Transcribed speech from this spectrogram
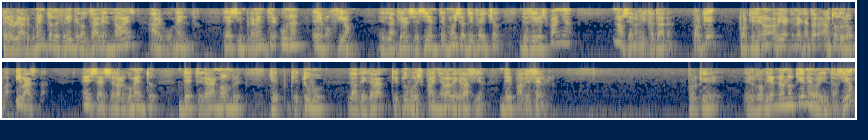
Pero el argumento de Felipe González no es argumento, es simplemente una emoción en la que él se siente muy satisfecho de decir España no será rescatada. ¿Por qué? Porque si no había que rescatar a toda Europa y basta. Ese es el argumento de este gran hombre que, que tuvo la que tuvo España la desgracia de padecerlo. Porque el gobierno no tiene orientación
